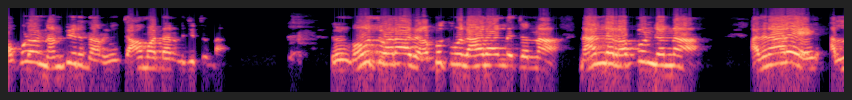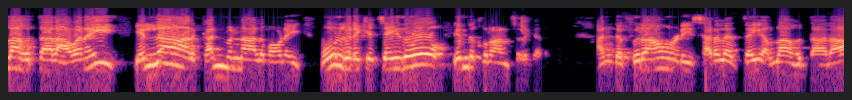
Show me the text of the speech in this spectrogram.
அவ்வளவு நம்பி இருந்தான். இவன் சாக நினைச்சிட்டு இருந்தான். இவன் மௌத்து வராது. ரப்புக்கு லாலான்னு சொன்னான் நல்ல ரப்புன்னு சொன்னான் அதனாலே அல்லாஹுத்தால அவனை எல்லார் கண் முன்னாலும் அவனை மூழ்கடிக்க செய்தோ என்று குரான் சொல்கிறது. அந்த பிராவுனுடைய சடலத்தை அல்லாஹு தாலா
